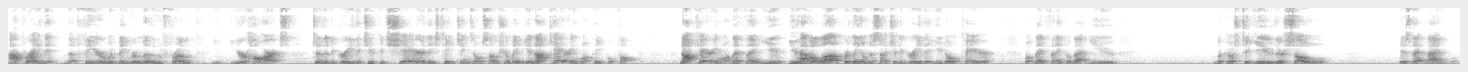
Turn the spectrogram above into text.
I pray that the fear would be removed from your hearts to the degree that you could share these teachings on social media, not caring what people thought, not caring what they think. You, you have a love for them to such a degree that you don't care what they think about you because to you, their soul is that valuable,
